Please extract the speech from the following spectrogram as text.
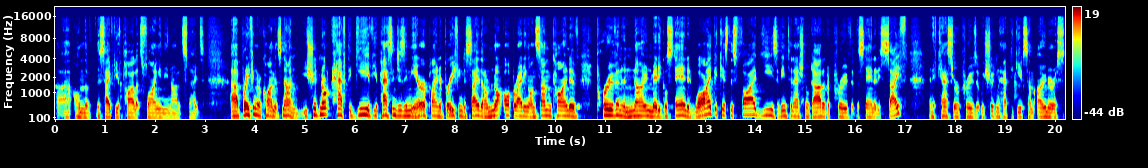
uh, on the, the safety of pilots flying in the United States. Uh, briefing requirements, none. You should not have to give your passengers in the aeroplane a briefing to say that I'm not operating on some kind of proven and known medical standard. Why? Because there's five years of international data to prove that the standard is safe. And if CASA approves it, we shouldn't have to give some onerous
